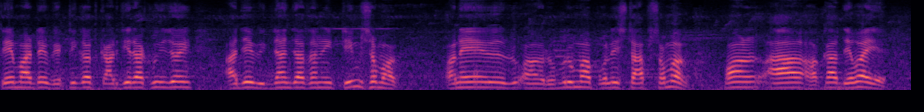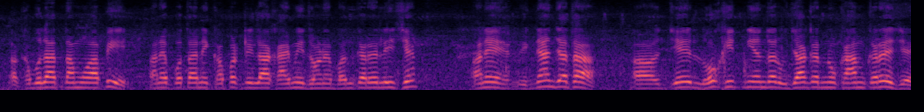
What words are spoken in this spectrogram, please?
તે માટે વ્યક્તિગત કાળજી રાખવી જોઈએ. આજે વિજ્ઞાન જાથાની ટીમ સમક્ષ અને રૂબરૂમાં પોલીસ સ્ટાફ સમક્ષ પણ આ હકા દેવાએ કબૂલાતનામું આપી અને પોતાની કપટલીલા કાયમી ધોરણે બંધ કરેલી છે. અને વિજ્ઞાન જથા જે લોકહિતની અંદર ઉજાગરનું કામ કરે છે,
